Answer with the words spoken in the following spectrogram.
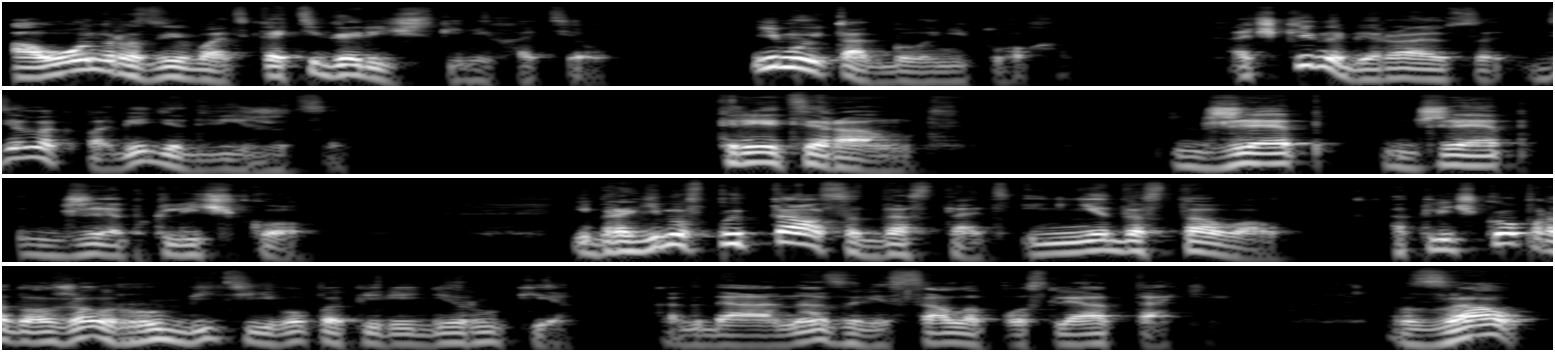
а он развивать категорически не хотел. Ему и так было неплохо. Очки набираются, дело к победе движется. Третий раунд. Джеб, джеб, джеб Кличко. Ибрагимов пытался достать и не доставал, а Кличко продолжал рубить его по передней руке, когда она зависала после атаки. Зал,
